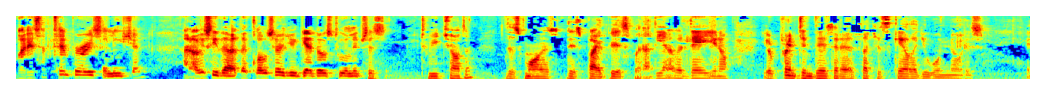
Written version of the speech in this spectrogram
but it's a temporary solution. And obviously the, the closer you get those two ellipses to each other, the smallest this pipe is. But at the end of the day, you know, you're printing this at a, such a scale that you won't notice. Uh,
